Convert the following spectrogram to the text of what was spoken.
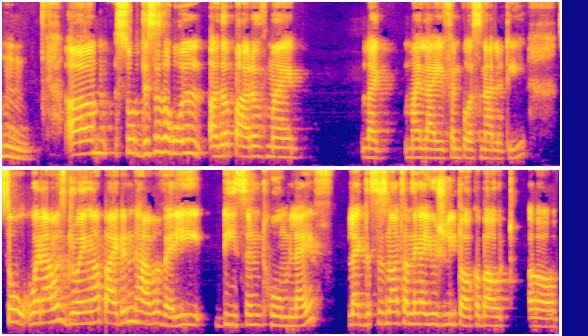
Hmm. Um, so this is a whole other part of my like my life and personality. So when I was growing up, I didn't have a very decent home life. Like this is not something I usually talk about. Uh,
